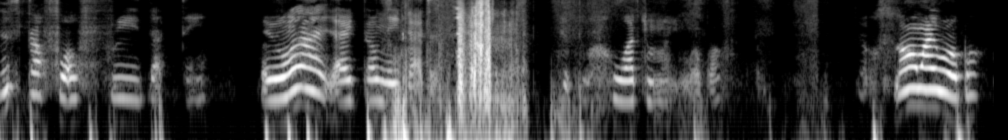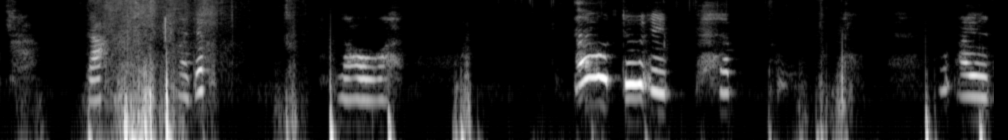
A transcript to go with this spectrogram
This is not for free, that thing. But you know? I, I don't need that. Watch my robot. Not my robot. Yeah. No. I will do a pep. I will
